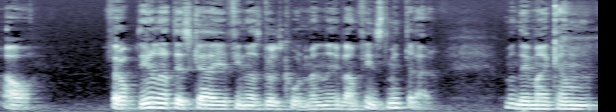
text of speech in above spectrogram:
ja, förhoppningen att det ska finnas guldkorn men ibland finns de inte där. Men det man kan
